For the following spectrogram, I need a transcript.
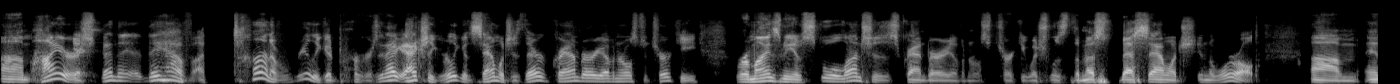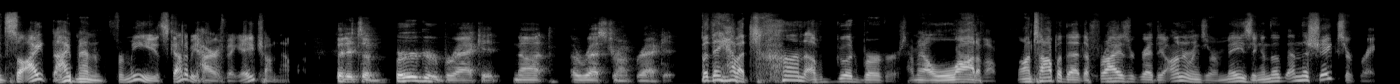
Um, Hires, Yes. man, they, they have a ton of really good burgers and actually really good sandwiches. Their cranberry oven roasted turkey reminds me of school lunches cranberry oven roasted turkey, which was the best best sandwich in the world. Um, and so I, I man, for me, it's got to be Hires Big H on that one. But it's a burger bracket, not a restaurant bracket. but they have a ton of good burgers. I mean, a lot of them. On top of that, the fries are great, the onion rings are amazing, and the and the shakes are great.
